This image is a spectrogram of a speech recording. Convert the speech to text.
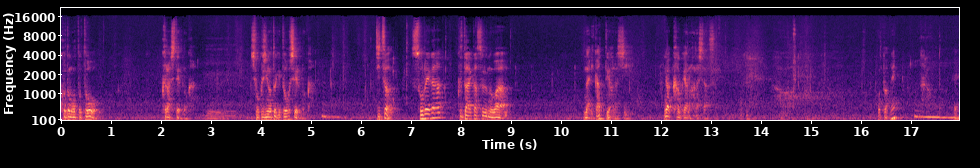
子供とどう暮らしてるのか食事の時どうしてるのか。実はそれが具体化するのは何かっていう話が家具屋の話なんですね本当はね。え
